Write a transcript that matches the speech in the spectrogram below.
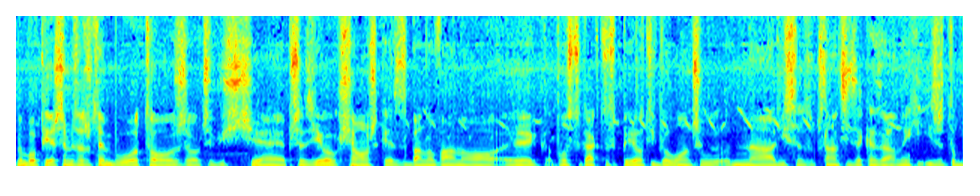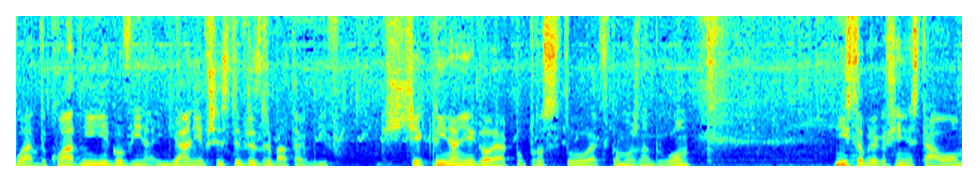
No bo pierwszym zarzutem było to, że oczywiście przez jego książkę zbanowano, e, po prostu Cactus Peyote dołączył na listę substancji zakazanych i że to była dokładnie jego wina. Indianie wszyscy w rezerwatach byli wściekli na niego, jak po prostu, jak tylko można było. Nic dobrego się nie stało.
